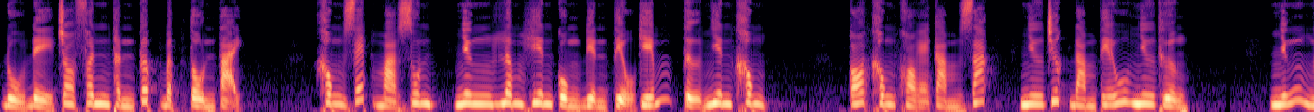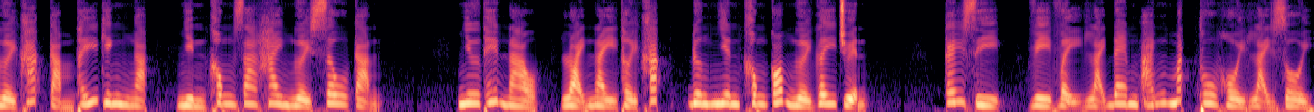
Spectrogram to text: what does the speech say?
đủ để cho phân thần cấp bậc tồn tại. Không rét mà run, nhưng Lâm Hiên cùng Điện Tiểu Kiếm tự nhiên không. Có không khỏe cảm giác, như trước đàm tiếu như thường. Những người khác cảm thấy kinh ngạc, nhìn không ra hai người sâu cạn. Như thế nào, loại này thời khắc, đương nhiên không có người gây chuyện. Cái gì, vì vậy lại đem ánh mắt thu hồi lại rồi.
